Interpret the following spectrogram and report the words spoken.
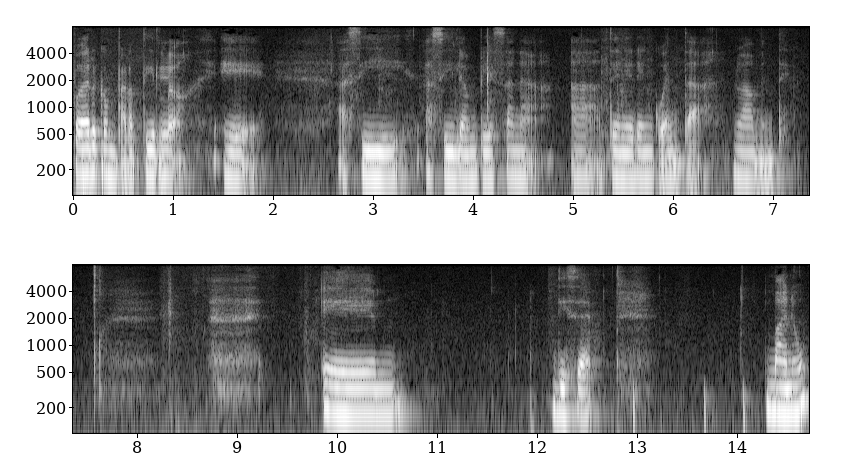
poder compartirlo. así, así lo empiezan a, a tener en cuenta nuevamente. Em, dice Manu,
